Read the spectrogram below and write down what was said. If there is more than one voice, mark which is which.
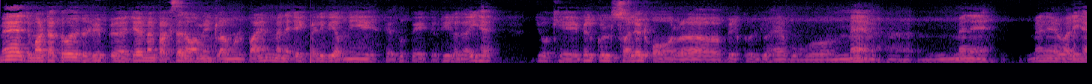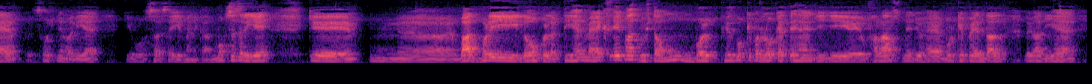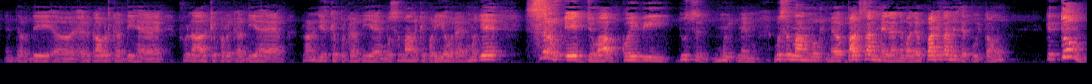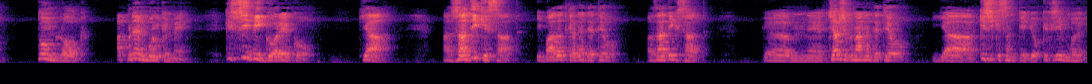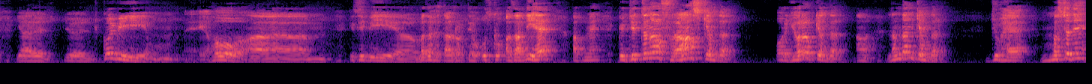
Speaker 1: میں جمال ٹھاکر چیئرمین پاکستان عوامی انقلاب ملپائن، میں نے ایک پہلی بھی اپنی فیس بک پہ ایک تقریر لگائی ہے، جو کہ بالکل سالڈ اور بالکل جو ہے وہ، میں میں نے میں نے والی ہے، سوچنے والی ہے۔ کہ وہ صحیح ہے، میں نے کہا۔ مختصر یہ کہ بات بڑی لوگوں کو لگتی ہے۔ میں ایک ایک بات پوچھتا ہوں فیس بک کے پر لوگ کہتے ہیں جی جی فرانس نے جو ہے برقے پہ انداز لگا دی ہے، انتردی رکاوٹ کر دی ہے، فلار کے اوپر کر دیا ہے فلان چیز کے اوپر کر دیا ہے مسلمانوں کے اوپر یہ ہو رہا ہے۔ مجھے صرف ایک جواب کوئی بھی دوسرے ملک میں، مسلمان ملک میں اور پاکستان میں رہنے والے اور پاکستانی سے پوچھتا ہوں کہ تم تم لوگ اپنے ملک میں کسی بھی گورے کو کیا آزادی کے ساتھ عبادت کرنے دیتے ہو؟ آزادی کے ساتھ چرچ بنانے دیتے ہو؟ یا کسی قسم کے جو کسی یا کوئی بھی ہو کسی بھی مذہب سے تعلق رکھتے ہو، اس کو آزادی ہے اپنے کہ جتنا فرانس کے اندر اور یورپ کے اندر لندن کے اندر جو ہے مسجدیں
